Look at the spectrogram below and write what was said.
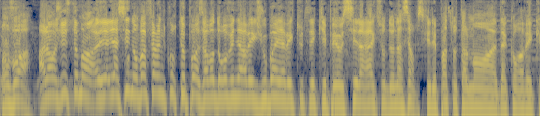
On voit. Alors justement, euh, Yacine, on va faire une courte pause avant de revenir avec Jouba et avec toute l'équipe et aussi la réaction de Nasser parce qu'il n'est pas totalement d'accord avec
